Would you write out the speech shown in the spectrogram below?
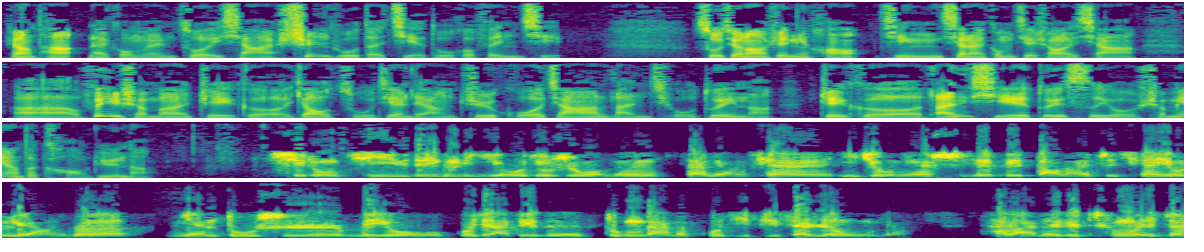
让他来给我们做一下深入的解读和分析。苏群老师您好，请先来给我们介绍一下，呃，为什么这个要组建两支国家篮球队呢？这个篮协对此有什么样的考虑呢？其中基于的一个理由就是，我们在两千一九年世界杯到来之前，有两个年度是没有国家队的重大的国际比赛任务的。他把这个称为叫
